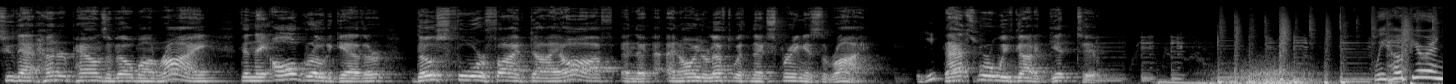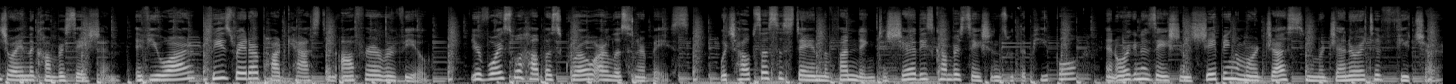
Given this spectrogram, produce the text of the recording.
to that 100 pounds of Elbon rye, then they all grow together. Those four or five die off, and, the, and all you're left with next spring is the rye. Mm-hmm. That's where we've got to get to. We hope you are enjoying the conversation. If you are, please rate our podcast and offer a review. Your voice will help us grow our listener base, which helps us sustain the funding to share these conversations with the people and organizations shaping a more just and regenerative future.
